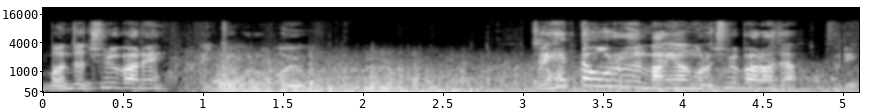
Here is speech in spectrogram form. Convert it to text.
먼저 출발해. 이쪽으로. 어이구. 저해 떠오르는 방향으로 출발하자. 둘이.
